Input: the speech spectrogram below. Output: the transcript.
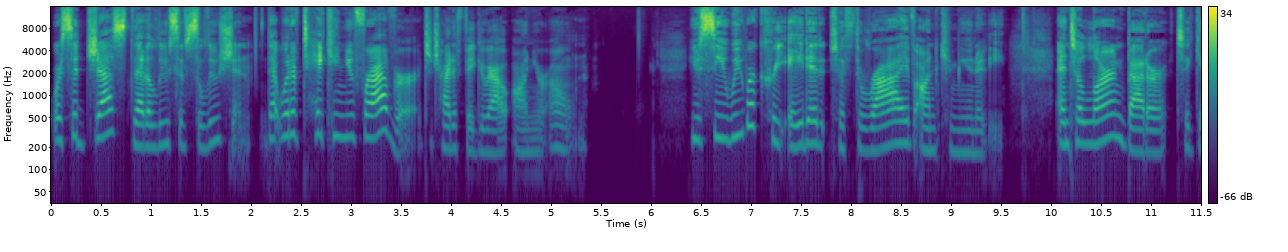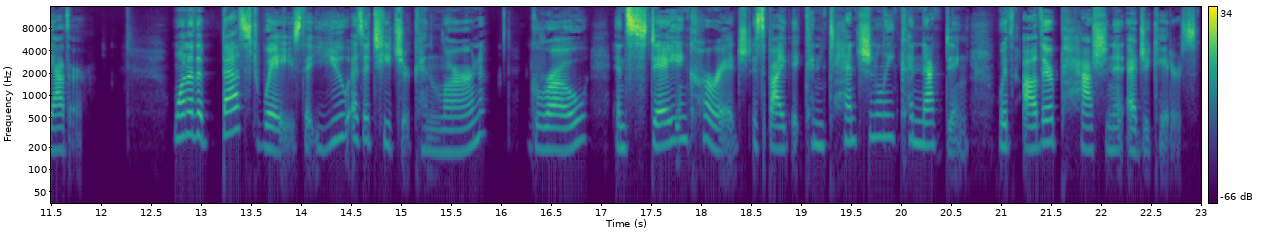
or suggest that elusive solution that would have taken you forever to try to figure out on your own. You see, we were created to thrive on community and to learn better together. One of the best ways that you as a teacher can learn, grow, and stay encouraged is by intentionally connecting with other passionate educators,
